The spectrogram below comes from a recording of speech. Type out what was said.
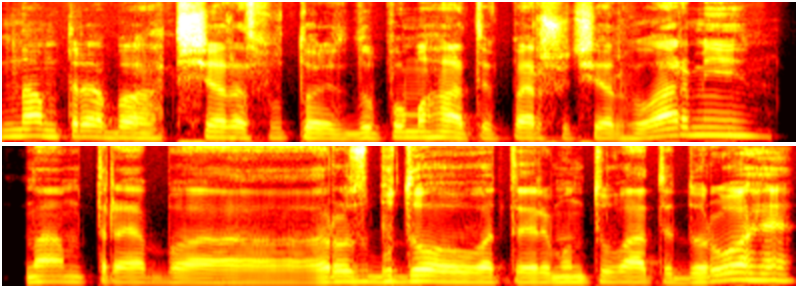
Нам треба ще раз повторюсь, допомагати в першу чергу армії. Нам треба розбудовувати, ремонтувати дороги.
